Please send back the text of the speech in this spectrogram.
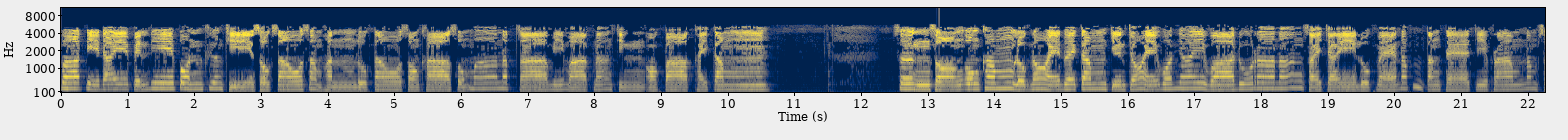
บาดนี่ใดเป็นดีป้นเครื่องขี่โศกเศร้าซ้ำหันลูกเต่าสองขาสมมานัดสามีหมากนางจริงออกปากไข่กำ ซึ่งสององค์คำลูกน้อยด้วยกำจืนจ้อยวนใหญ่ว่าดูรานังใส่ใจลูกแม่นับตั้งแต่จีพรามน้ำส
